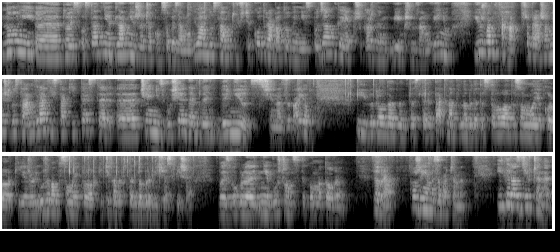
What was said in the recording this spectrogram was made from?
No i e, to jest ostatnia dla mnie rzecz, jaką sobie zamówiłam. Dostałam oczywiście kod rabatowy, niespodziankę, jak przy każdym większym zamówieniu. Już Wam, aha, przepraszam, jeszcze dostałam gratis taki tester e, cieni z W7, The, The Nudes się nazywają. I wygląda ten tester tak, na pewno będę testowała, to są moje kolorki. Jeżeli używam, to są moje kolorki. Ciekawe, czy ten do brwi się spisze, bo jest w ogóle nie błyszczący, tylko matowym. Dobra, pożyjemy, zobaczymy. I teraz dziewczyny,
